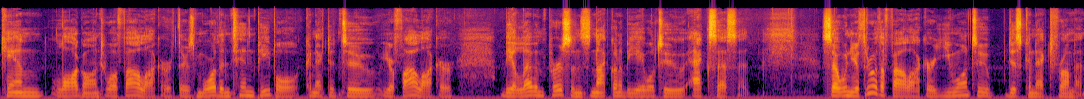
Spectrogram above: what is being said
can log on to a file locker. If there's more than 10 people connected to your file locker, the 11th person's not going to be able to access it. So when you're through with a file locker, you want to disconnect from it.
